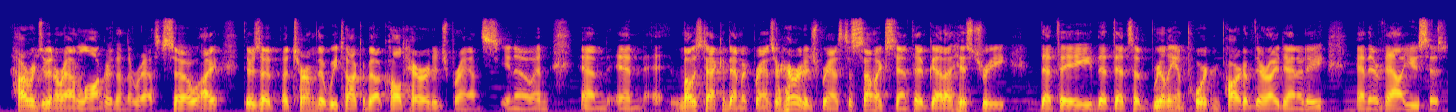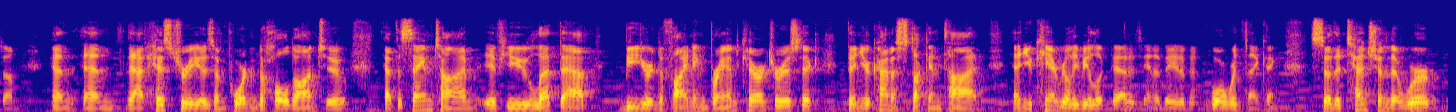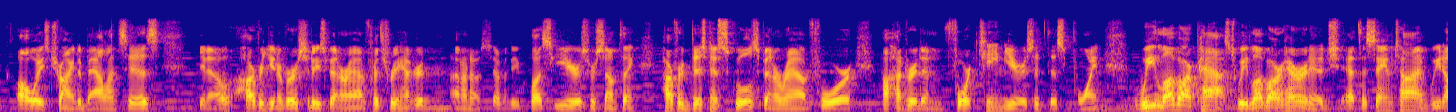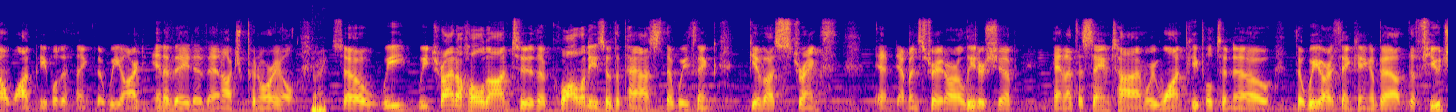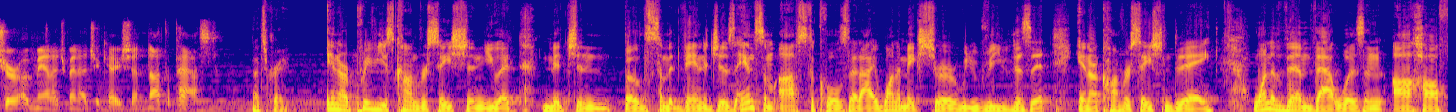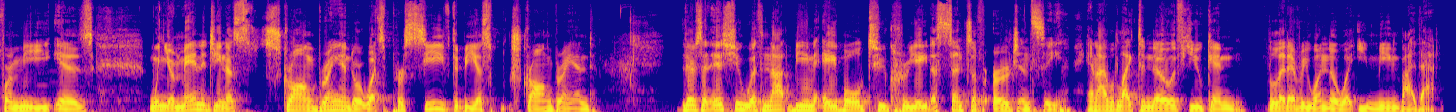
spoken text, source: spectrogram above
Harvard's been around longer than the rest, so I there's a, a term that we talk about called heritage brands. You know, and and and most academic brands are heritage brands to some extent. They've got a history that they that that's a really important part of their identity and their value system and and that history is important to hold on to. At the same time, if you let that be your defining brand characteristic, then you're kind of stuck in time and you can't really be looked at as innovative and forward thinking. So the tension that we're always trying to balance is you know, Harvard University's been around for 300, I don't know, 70 plus years or something. Harvard Business School's been around for 114 years at this point. We love our past, we love our heritage. At the same time, we don't want people to think that we aren't innovative and entrepreneurial. Right. So we, we try to hold on to the qualities of the past that we think give us strength and demonstrate our leadership. And at the same time, we want people to know that we are thinking about the future of management education, not the past. That's great. In our previous conversation, you had mentioned both some advantages and some obstacles that I want to make sure we revisit in our conversation today. One of them that was an aha for me is when you're managing a strong brand or what's perceived to be a strong brand, there's an issue with not being able to create a sense of urgency. And I would like to know if you can let everyone know what you mean by that.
